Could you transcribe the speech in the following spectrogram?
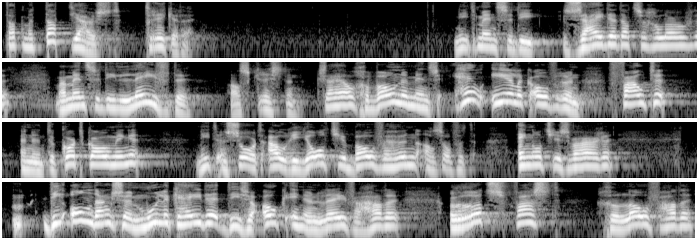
Dat me dat juist triggerde. Niet mensen die zeiden dat ze geloofden, maar mensen die leefden als christen. Ik zei al, gewone mensen, heel eerlijk over hun fouten en hun tekortkomingen. Niet een soort aureooltje boven hun, alsof het engeltjes waren. Die ondanks hun moeilijkheden, die ze ook in hun leven hadden, rotsvast geloof hadden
